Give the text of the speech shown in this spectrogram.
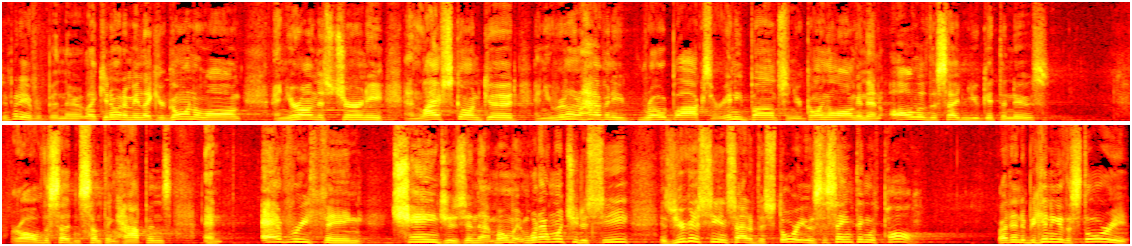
Has anybody ever been there? Like, you know what I mean? Like, you're going along and you're on this journey and life's going good and you really don't have any roadblocks or any bumps and you're going along, and then all of a sudden you get the news, or all of a sudden something happens and everything changes in that moment. And what I want you to see is you're going to see inside of the story, it was the same thing with Paul. Right in the beginning of the story,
